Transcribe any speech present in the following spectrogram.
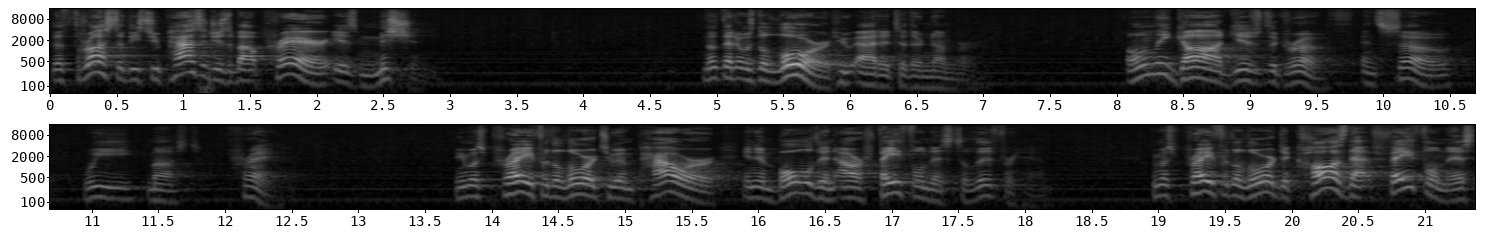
The thrust of these two passages about prayer is mission. Note that it was the Lord who added to their number. Only God gives the growth and so we must pray. We must pray for the Lord to empower and embolden our faithfulness to live for Him. We must pray for the Lord to cause that faithfulness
